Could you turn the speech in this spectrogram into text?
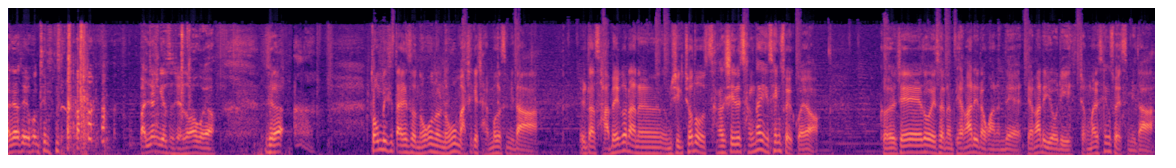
안녕하세요 혼태입니다. 발령기에서 죄송하고요. 제가 동백식당에서 너- 오늘 너무 맛있게 잘 먹었습니다. 일단 400원라는 음식 저도 사실 상당히 생소했고요. 그 제도에서는 병아리라고 하는데 병아리 요리 정말 생소했습니다.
